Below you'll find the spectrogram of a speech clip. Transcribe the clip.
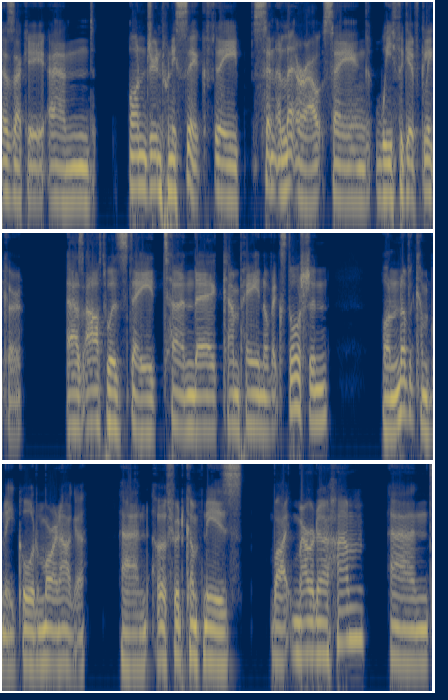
Ezaki and on June 26th, they sent a letter out saying, We forgive Glico. As afterwards, they turned their campaign of extortion on another company called Morinaga and other food companies like Marudai Ham and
